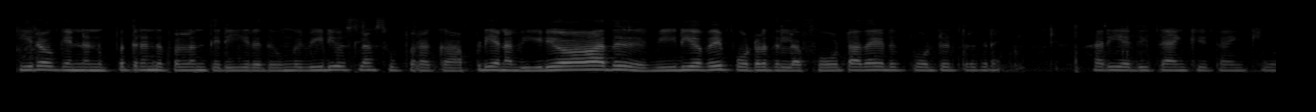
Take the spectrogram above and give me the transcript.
ஹீரோக்கு என்ன முப்பத்தி ரெண்டு பல்லம் தெரிகிறது? உங்கள் வீடியோஸ்லாம் சூப்பராக இருக்கா அப்படியே நான் வீடியோவாது வீடியோவே போடுறதில்ல. ஃபோட்டோ தான் எடுத்து போட்டுட்ருக்கிறேன் ஹரி அதி தேங்க்யூ தேங்க்யூ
